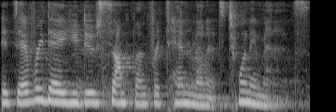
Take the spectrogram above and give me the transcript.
It's every day you do something for 10 minutes, 20 minutes.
